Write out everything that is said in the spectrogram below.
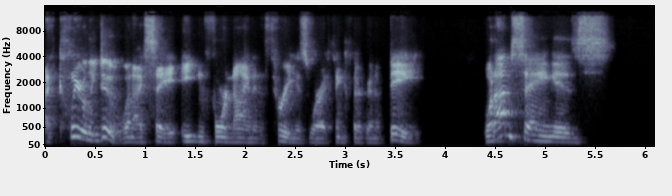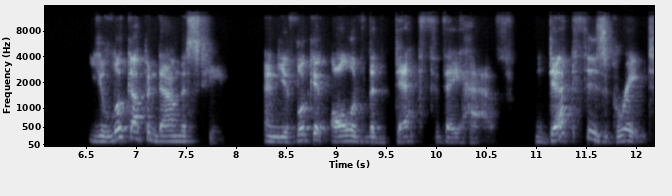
I clearly do when I say eight and four, nine and three is where I think they're going to be. What I'm saying is you look up and down this team and you look at all of the depth they have. Depth is great,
